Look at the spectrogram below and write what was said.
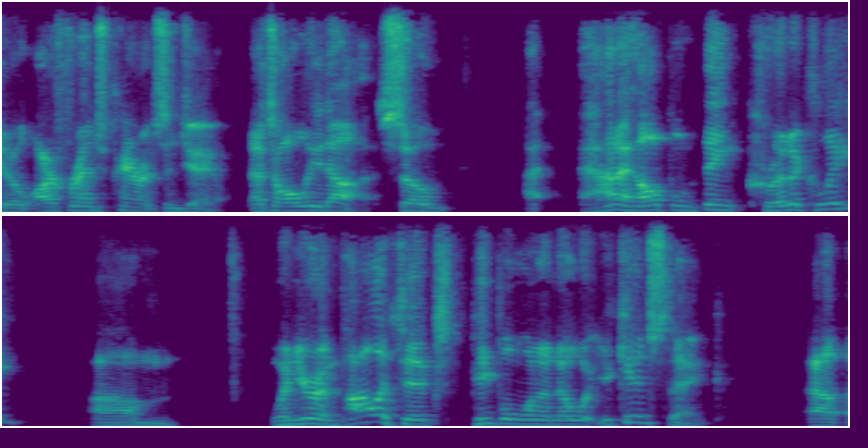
you know our friends' parents in jail. That's all he does. So, how to help them think critically? Um, when you're in politics, people want to know what your kids think. Uh,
